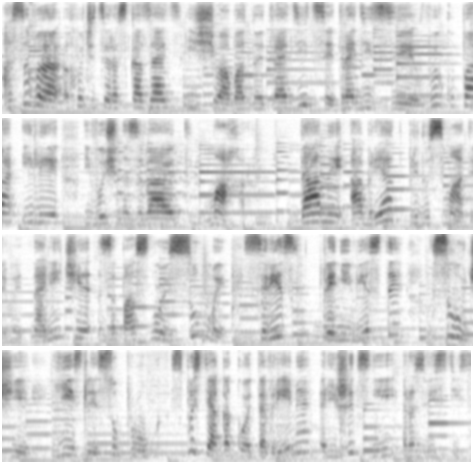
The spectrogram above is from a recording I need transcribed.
Особо хочется рассказать еще об одной традиции, традиции выкупа или его еще называют махар. Данный обряд предусматривает наличие запасной суммы средств для невесты в случае, если супруг спустя какое-то время решит с ней развестись.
